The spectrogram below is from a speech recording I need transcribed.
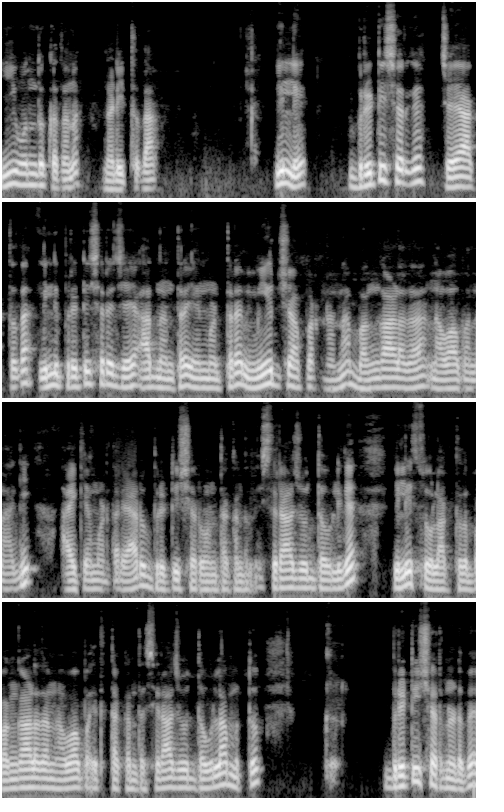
ಈ ಒಂದು ಕದನ ನಡೀತದ. ಇಲ್ಲಿ ಬ್ರಿಟಿಷರ್ಗೆ ಜಯ ಆಗ್ತದ. ಇಲ್ಲಿ ಬ್ರಿಟಿಷರ ಜಯ ಆದ ನಂತರ ಏನು ಮಾಡ್ತಾರೆ? ಮೀರ್ ಜಾಫರ್ನನ್ನ ಬಂಗಾಳದ ನವಾಬನಾಗಿ ಆಯ್ಕೆ ಮಾಡ್ತಾರೆ. ಯಾರು? ಬ್ರಿಟಿಷರು ಅಂತಕ್ಕಂಥದ್ದು. ಸಿರಾಜುದ್ದೌಲಿಗೆ ಇಲ್ಲಿ ಸೋಲಾಗ್ತದೆ ಬಂಗಾಳದ ನವಾಬ ಇರ್ತಕ್ಕಂಥ ಸಿರಾಜುದ್ದೌಲಾ ಮತ್ತು ಬ್ರಿಟಿಷರ್ ನಡುವೆ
